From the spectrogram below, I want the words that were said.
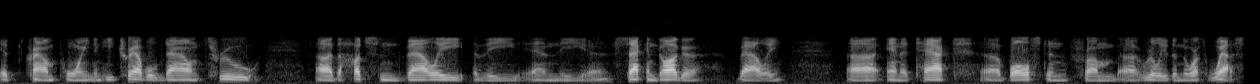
at Crown Point, and he traveled down through uh, the Hudson Valley, the and the uh, Sacandaga Valley, uh, and attacked uh, Ballston from uh, really the northwest.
